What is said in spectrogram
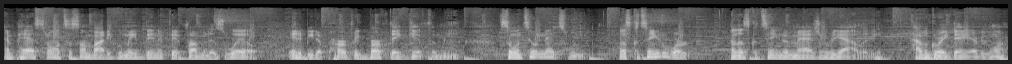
and pass it on to somebody who may benefit from it as well. It'd be the perfect birthday gift for me. So until next week, let's continue to work and let's continue to imagine reality. Have a great day, everyone.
